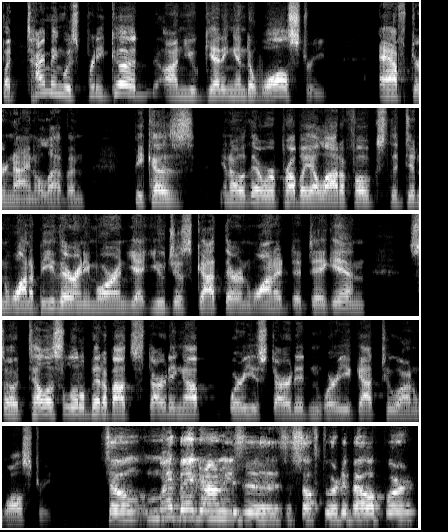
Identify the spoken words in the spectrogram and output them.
but timing was pretty good on you getting into Wall Street after 9/11 because you know, there were probably a lot of folks that didn't want to be there anymore, and yet you just got there and wanted to dig in. So tell us a little bit about starting up, where you started, and where you got to on Wall Street. So my background is a, as a software developer.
